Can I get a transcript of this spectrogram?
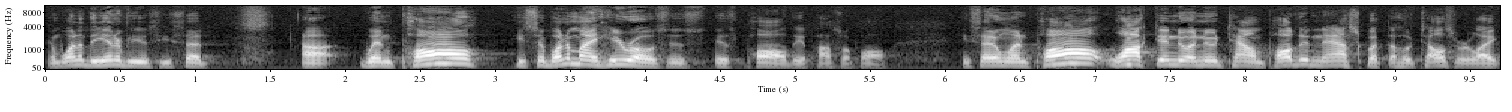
in one of the interviews, he said, uh, when Paul, he said, one of my heroes is, is Paul, the Apostle Paul. He said, And when Paul walked into a new town, Paul didn't ask what the hotels were like.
